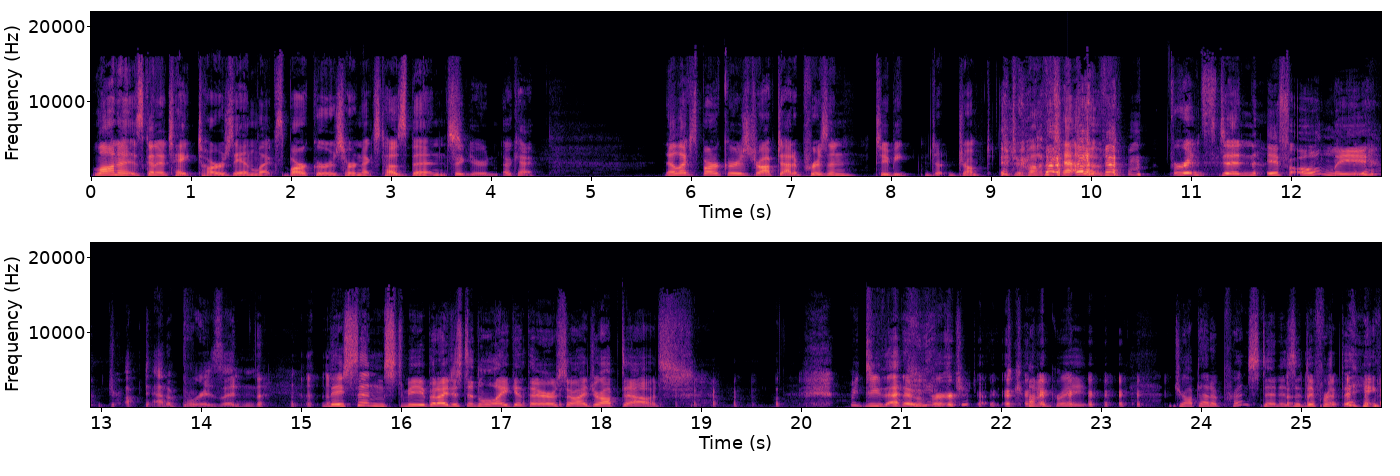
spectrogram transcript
Lana is going to take Tarzan Lex Barker as her next husband. Figured. Okay. Now, Lex Barker is dropped out of prison to be d- dropped, dropped out of Princeton. If only Dropped out of prison. they sentenced me, but I just didn't like it there, so I dropped out. We do that over. Kind of great. Dropped out of Princeton is a different thing.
